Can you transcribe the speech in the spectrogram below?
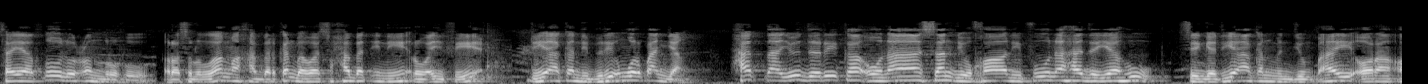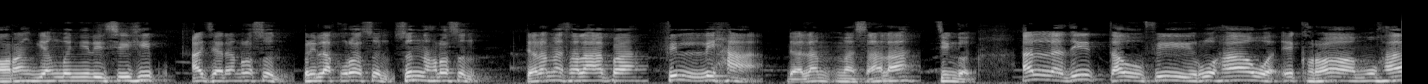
saya tulu umruhu. Rasulullah menghabarkan bahwa sahabat ini Ruwaifi dia akan diberi umur panjang. Hatta yudrika unasan yukhalifuna hadayahu sehingga dia akan menjumpai orang-orang yang menyelisihi ajaran Rasul, perilaku Rasul, sunnah Rasul. Dalam masalah apa? Fil liha, dalam masalah jenggot. Alladhi tawfiruha wa ikramuha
